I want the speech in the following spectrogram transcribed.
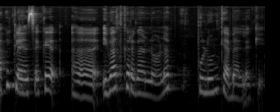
අපි ක්ලේන්ස් එක ඉවත් කරගන්න ඕන පුළුම් කැබැල්ලකින්.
